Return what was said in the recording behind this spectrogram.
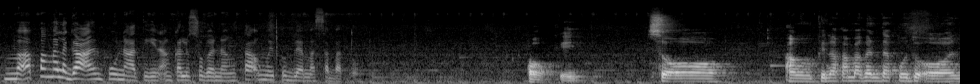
mapangalagaan po natin ang kalusugan ng taong may problema sa bato? Okay. So, ang pinakamaganda po doon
